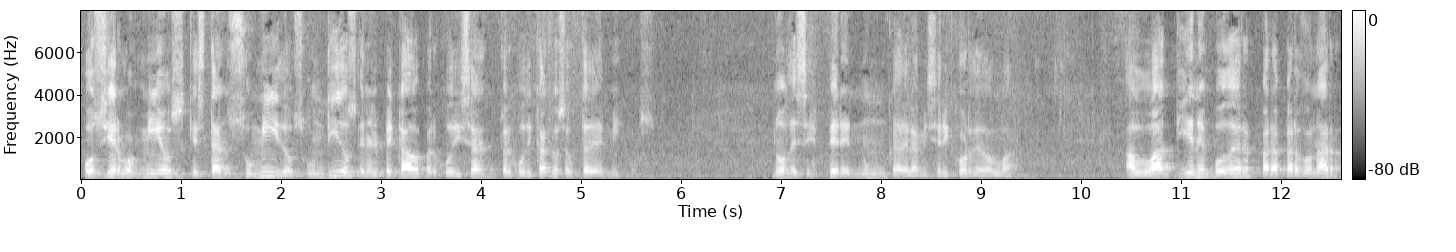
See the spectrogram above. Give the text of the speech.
oh siervos míos que están sumidos, hundidos en el pecado, perjudicándose a ustedes mismos. No desesperen nunca de la misericordia de Allah. Allah tiene poder para perdonar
